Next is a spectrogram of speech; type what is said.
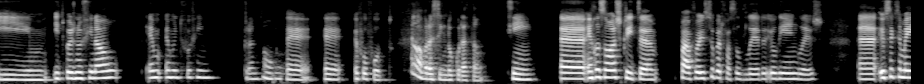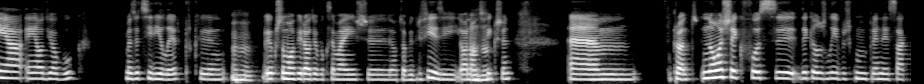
e, e depois no final é, é muito fofinho. Pronto, Oh, é, é, é fofoto. é um abracinho no coração. Sim. Uh, em relação à escrita, pá, foi super fácil de ler, eu li em inglês. Uh, eu sei que também há em audiobook, mas eu decidi ler porque Uhum. eu costumo ouvir audiobooks a mais eh, autobiografias e, ou Uhum. Ahm, pronto, não achei que fosse daqueles livros que me prendesse à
